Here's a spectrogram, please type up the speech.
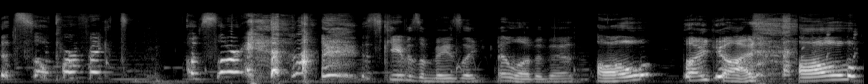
That's so perfect. I'm sorry. this game is amazing. I love it, man. Oh my god. Oh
